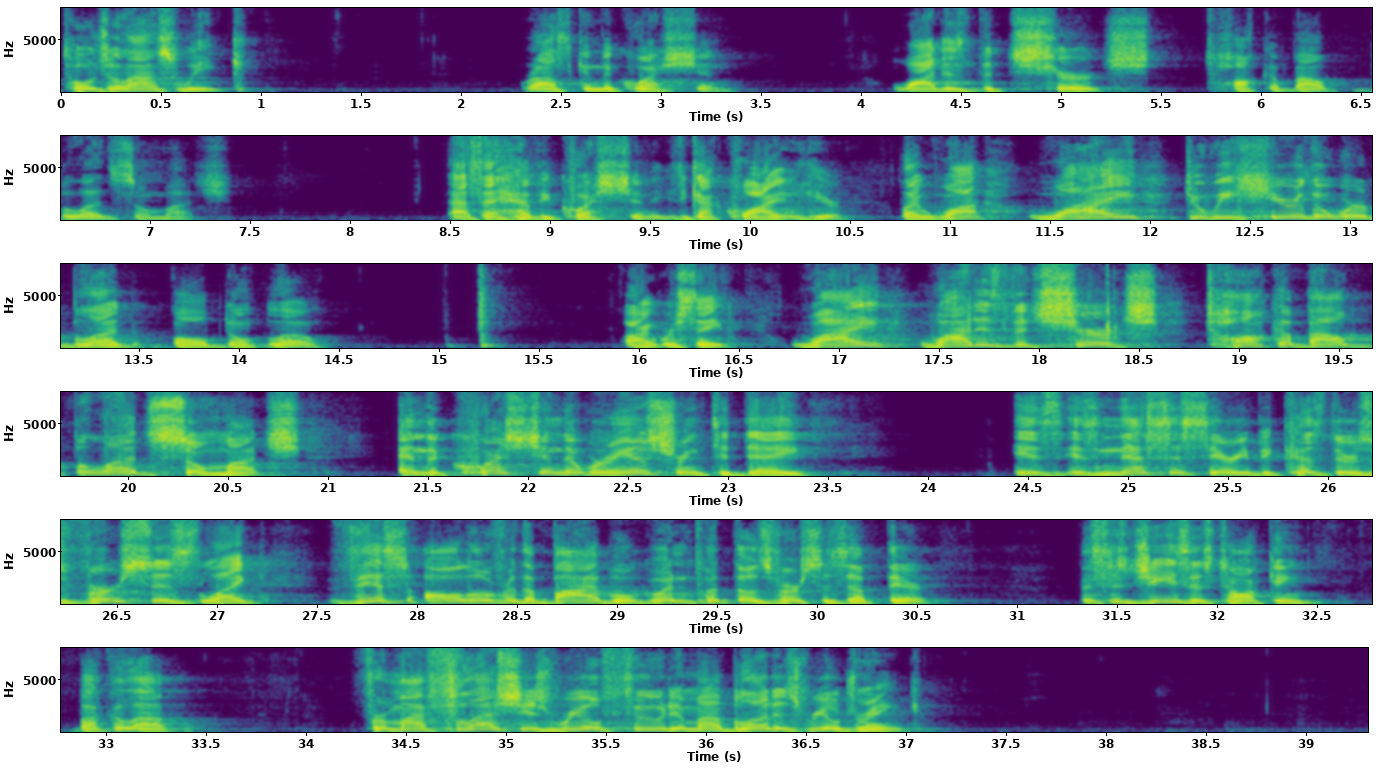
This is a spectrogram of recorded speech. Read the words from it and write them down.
told you last week, we're asking the question why does the church talk about blood so much? That's a heavy question. You got quiet in here. Like, why, why do we hear the word blood? Bulb, don't blow. All right, we're safe. Why, why does the church talk about blood so much? And the question that we're answering today is, is necessary because there's verses like this all over the Bible. Go ahead and put those verses up there. This is Jesus talking. Buckle up. For my flesh is real food and my blood is real drink.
